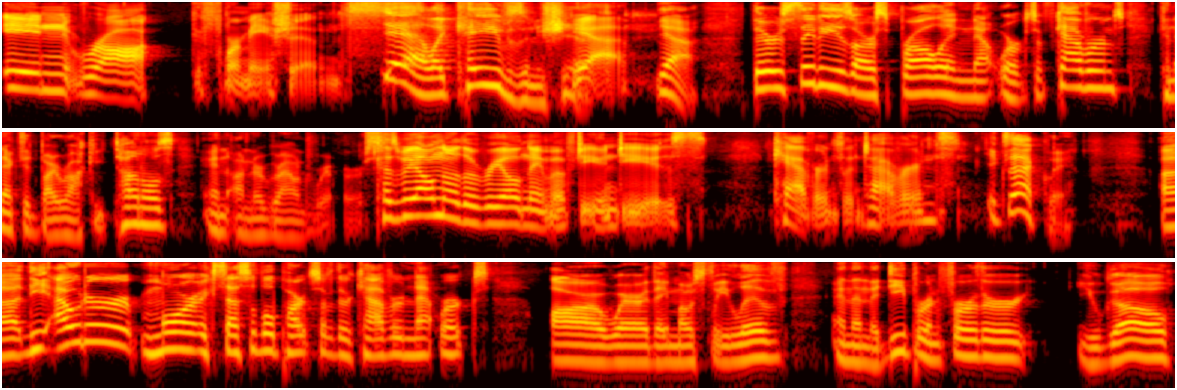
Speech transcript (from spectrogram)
In rock formations. Yeah, like caves and shit. Yeah. Yeah. Their cities are sprawling networks of caverns connected by rocky tunnels and underground rivers. Because we all know the real name of D and D is caverns and taverns. Exactly. Uh, the outer, more accessible parts of their cavern networks are where they mostly live, and then the deeper and further you go,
